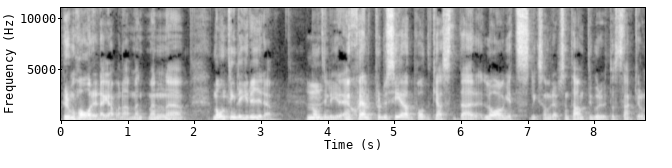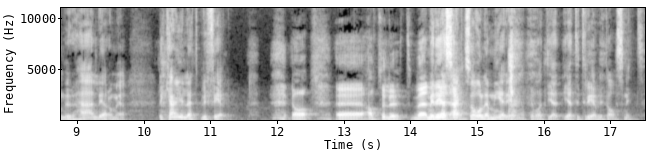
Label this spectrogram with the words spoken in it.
hur de har det där grabbarna. Men, men mm. eh, någonting ligger i det. Mm. Någonting ligger det. En självproducerad podcast där lagets liksom, representanter går ut och snackar om hur härliga de är. Det kan ju lätt bli fel. Ja, eh, absolut. Men, Med det eh, sagt så håller jag med dig om att det var ett jättetrevligt avsnitt.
